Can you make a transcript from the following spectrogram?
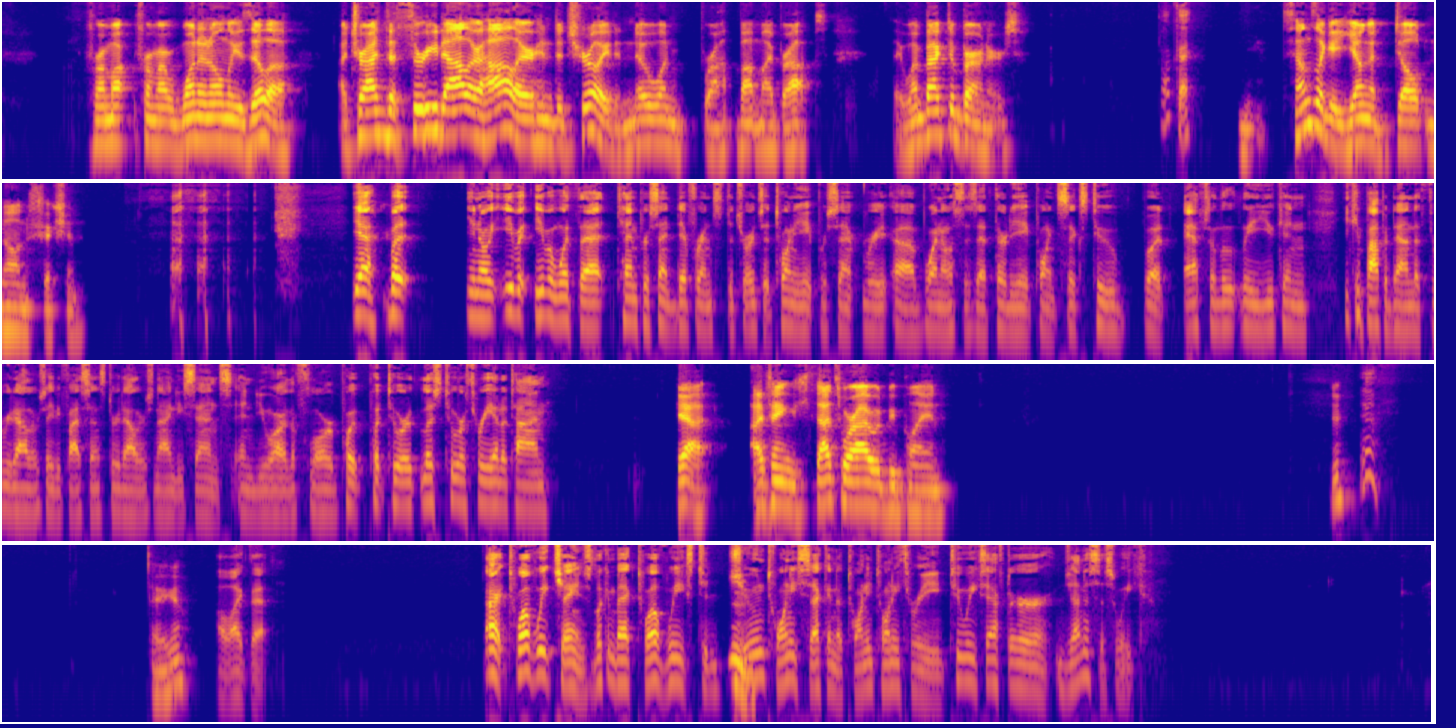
from a, from our one and only Zilla. I tried the three dollar holler in Detroit, and no one brought, bought my props. They went back to burners. Okay. Sounds like a young adult nonfiction. yeah, but you know, even even with that ten percent difference, Detroit's at twenty eight percent. Uh, Buenos is at thirty eight point six two. But absolutely, you can you can pop it down to three dollars eighty five cents, three dollars ninety cents, and you are the floor. Put put two or list two or three at a time. Yeah, I think that's where I would be playing. Yeah. Yeah. There you go. I like that. All right, 12 week change. Looking back 12 weeks to mm. June 22nd of 2023, two weeks after Genesis week.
